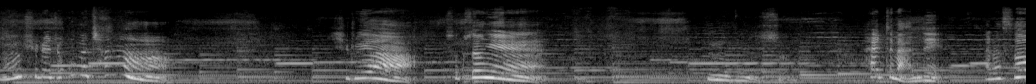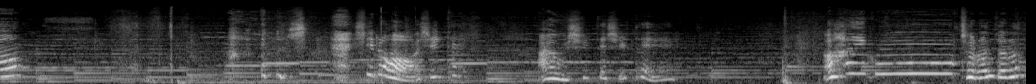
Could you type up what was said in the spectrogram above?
응? 시루야 조금만 참아. 시루야 속상해. 음 있어. 핥으면 안돼. 알았어? 싫어. 싫대. 아유 싫대 싫대. 아이고 저런 저런.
